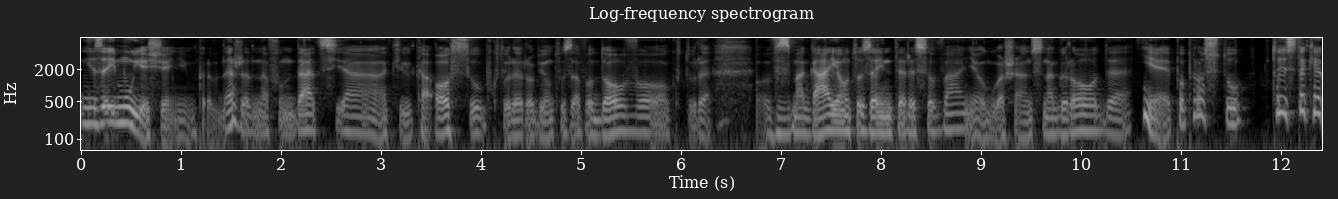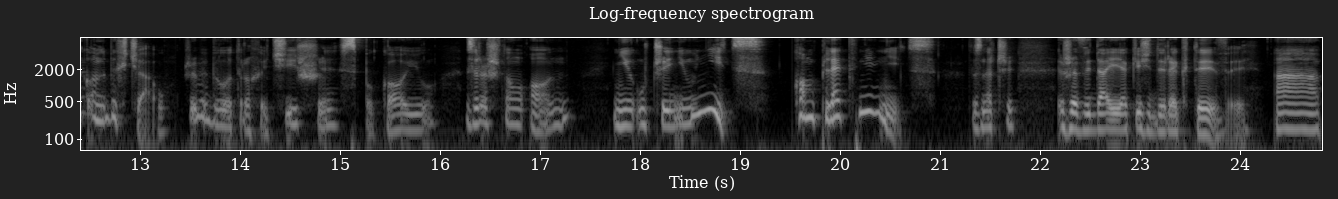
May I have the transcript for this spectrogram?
Nie zajmuje się nim, prawda? Żadna fundacja, kilka osób, które robią to zawodowo, które wzmagają to zainteresowanie, ogłaszając nagrodę. Nie, po prostu to jest tak, jak on by chciał, żeby było trochę ciszy, spokoju, Zresztą on nie uczynił nic, kompletnie nic. To znaczy, że wydaje jakieś dyrektywy. A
